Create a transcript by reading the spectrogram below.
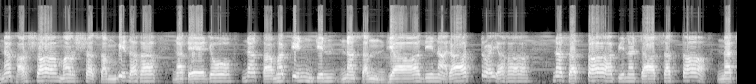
न हर्षामर्षसंविदः न तेजो न तमः किञ्चिन्न सन्ध्यादिनरात्रयः न सत्तापि न चासत्ता न च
